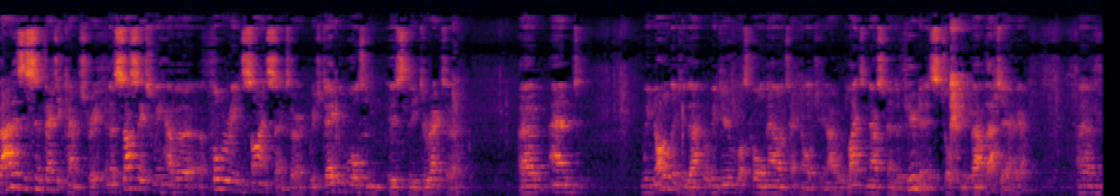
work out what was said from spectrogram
That is the synthetic chemistry, and at Sussex we have a, a Fullerene Science Centre, which David Walton is the director, um, and we not only do that, but we do what's called nanotechnology, and I would like to now spend a few minutes talking about that area, um,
